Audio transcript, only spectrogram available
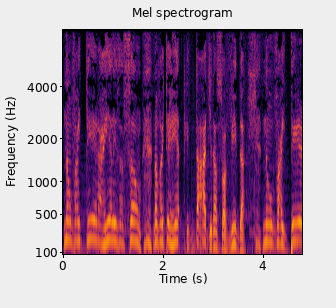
Não vai ter a realização. Não vai ter realidade na sua vida. Não vai ter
